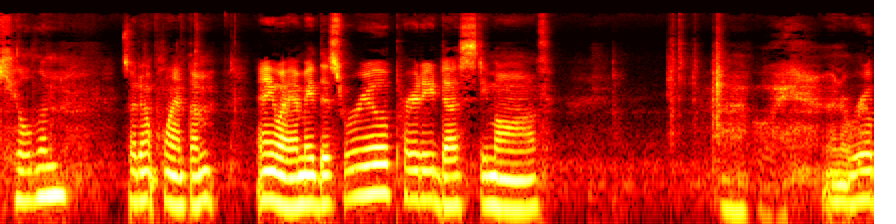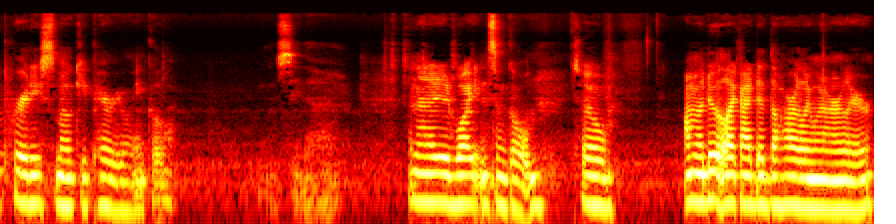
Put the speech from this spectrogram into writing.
kill them, so I don't plant them. Anyway, I made this real pretty dusty mauve. And a real pretty smoky periwinkle. See that. And then I did white and some gold. So, I'm going to do it like I did the Harley one earlier.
